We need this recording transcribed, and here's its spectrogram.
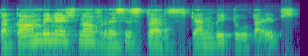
The combination of resistors can be two types.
